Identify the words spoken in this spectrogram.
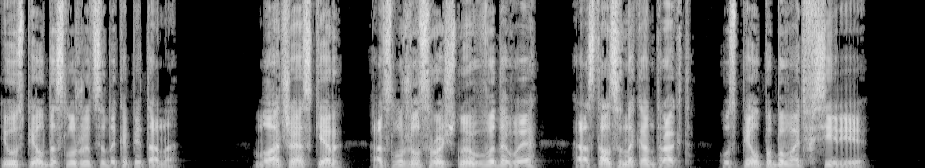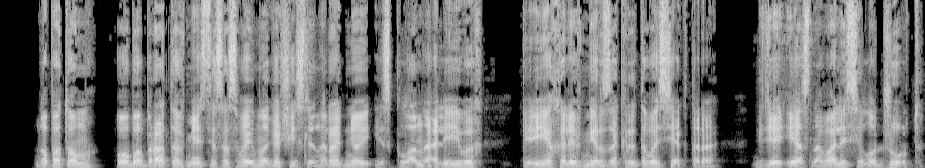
и успел дослужиться до капитана. Младший Аскер отслужил срочную в ВДВ, остался на контракт, успел побывать в Сирии. Но потом оба брата вместе со своей многочисленной родней из клана Алиевых переехали в мир закрытого сектора, где и основали село Джурт,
